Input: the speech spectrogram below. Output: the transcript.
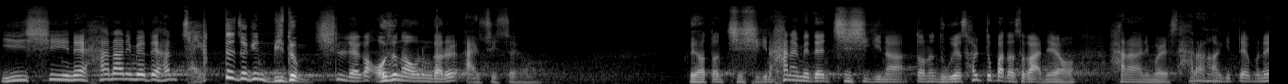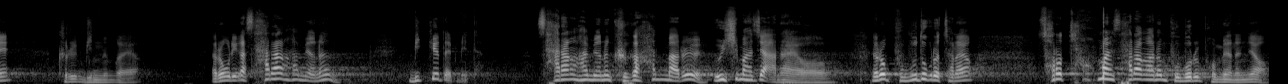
이 시인의 하나님에 대한 절대적인 믿음, 신뢰가 어디서 나오는가를 알 수 있어요. 그의 어떤 지식이나 하나님에 대한 지식이나 또는 누구의 설득받아서가 아니에요. 하나님을 사랑하기 때문에 그를 믿는 거예요. 여러분 우리가 사랑하면은 믿게 됩니다. 사랑하면은 그가 한 말을 의심하지 않아요. 여러분 부부도 그렇잖아요. 서로 정말 사랑하는 부부를 보면은요.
